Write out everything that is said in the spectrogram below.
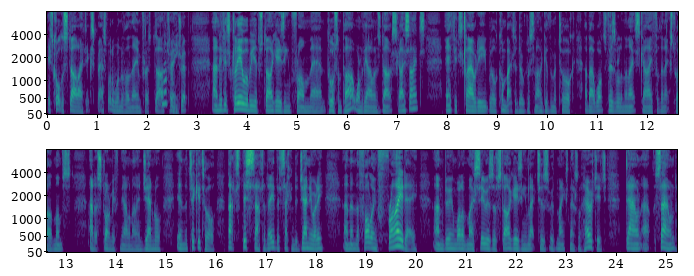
It's called the Starlight Express. What a wonderful name for a star Lovely. train trip. And if it's clear, we'll be stargazing from um, Poulsom Park, one of the island's dark sky sites. If it's cloudy, we'll come back to Douglas and I'll give them a talk about what's visible in the night sky for the next 12 months and astronomy from the Isle of Man in general in the ticket hall. That's this Saturday, the 2nd of January. And then the following Friday, I'm doing one of my series of stargazing lectures with Manx National Heritage down at the Sound.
